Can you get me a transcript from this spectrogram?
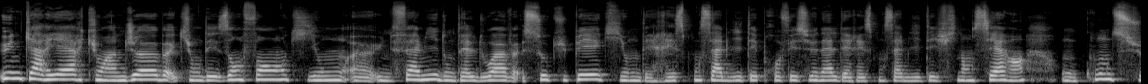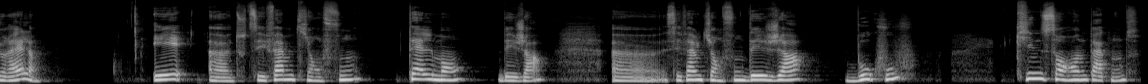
une carrière, qui ont un job, qui ont des enfants, qui ont euh, une famille dont elles doivent s'occuper, qui ont des responsabilités professionnelles, des responsabilités financières, hein. on compte sur elles. Et euh, toutes ces femmes qui en font tellement déjà, euh, ces femmes qui en font déjà beaucoup, qui ne s'en rendent pas compte.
